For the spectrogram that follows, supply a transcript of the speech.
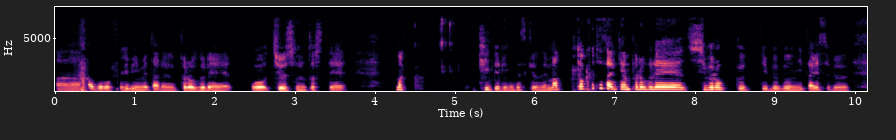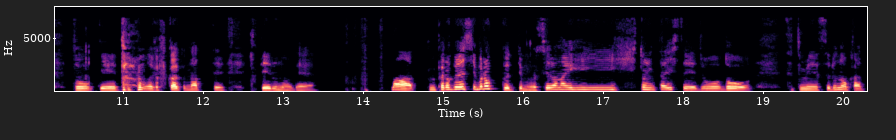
あ、あハードロック、ヘビーメタル、プログレを中心として、まあ、聞いてるんですけどね。まあ、特に最近はプログレシブロックっていう部分に対する造形というものが深くなってきているので、まあ、プログレッシブロックっていうものを知らない人に対してどう説明するのかっ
